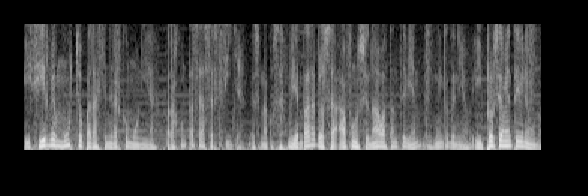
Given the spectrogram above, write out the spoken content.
y sirve mucho para generar comunidad, para juntarse a hacer silla. Es una cosa bien rara, pero o sea, ha funcionado bastante bien, es muy entretenido. Y próximamente viene uno.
